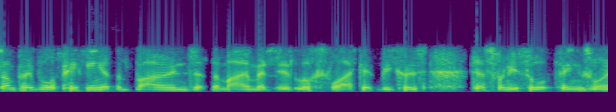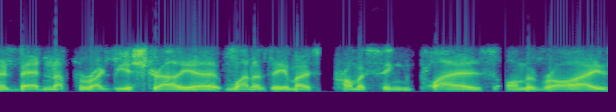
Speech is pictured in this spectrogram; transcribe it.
some people are picking at the bones at the moment. It looks like it because just when you thought things weren't bad enough for Rugby Australia, one of their most promising players on the rise.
